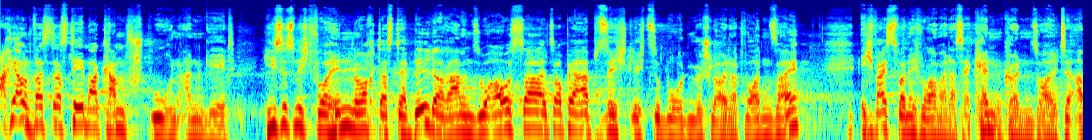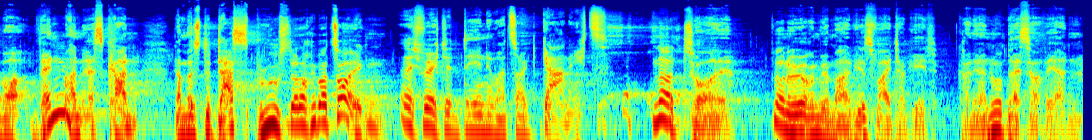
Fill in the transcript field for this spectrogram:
Ach ja, und was das Thema Kampfspuren angeht, hieß es nicht vorhin noch, dass der Bilderrahmen so aussah, als ob er absichtlich zu Boden geschleudert worden sei? Ich weiß zwar nicht, woran man das erkennen können sollte, aber wenn man es kann, dann müsste das Brewster doch überzeugen. Ich fürchte, den überzeugt gar nichts. Na toll. Dann hören wir mal, wie es weitergeht. Kann ja nur besser werden.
